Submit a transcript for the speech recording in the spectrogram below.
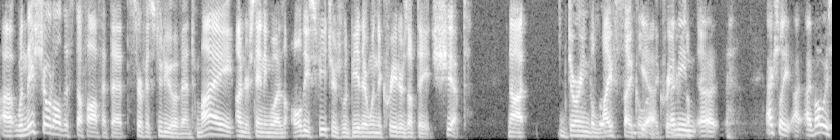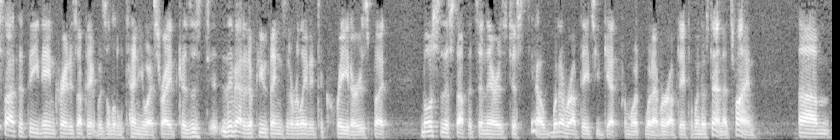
Uh, when they showed all this stuff off at that Surface Studio event, my understanding was all these features would be there when the Creators Update shipped, not during the life cycle yeah, of the Creators I mean, Update. Uh, Actually, I, have always thought that the name Creators Update was a little tenuous, right? Because they've added a few things that are related to creators, but most of the stuff that's in there is just you know whatever updates you'd get from what whatever update to Windows 10. That's fine. Um,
